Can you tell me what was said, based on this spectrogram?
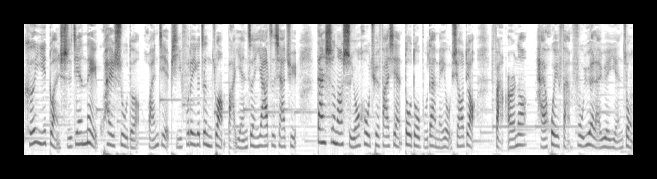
可以短时间内快速的缓解皮肤的一个症状，把炎症压制下去。但是呢，使用后却发现痘痘不但没有消掉，反而呢还会反复越来越严重，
